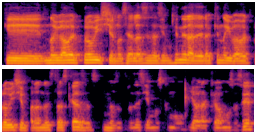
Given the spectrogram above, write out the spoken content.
que no iba a haber provisión, o sea, la sensación general era que no iba a haber provisión para nuestras casas. Y nosotros decíamos como, ¿y ahora qué vamos a hacer?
